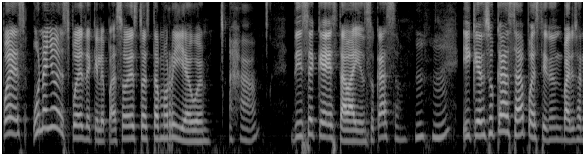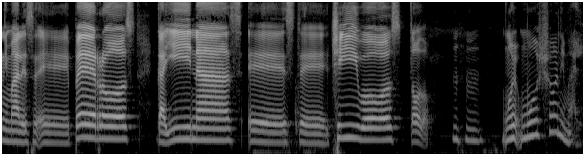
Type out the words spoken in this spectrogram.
Pues, un año después de que le pasó esto a esta morrilla, güey, Ajá. Dice que estaba ahí en su casa. Y que en su casa, pues, tienen varios animales. eh, perros, gallinas, eh, este, chivos, todo. Muy, mucho animal.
